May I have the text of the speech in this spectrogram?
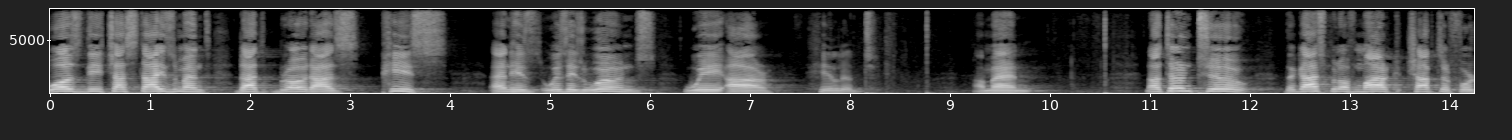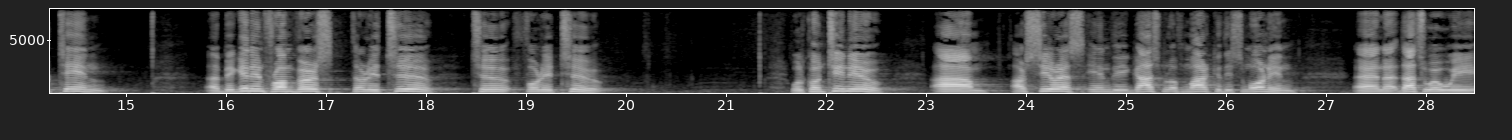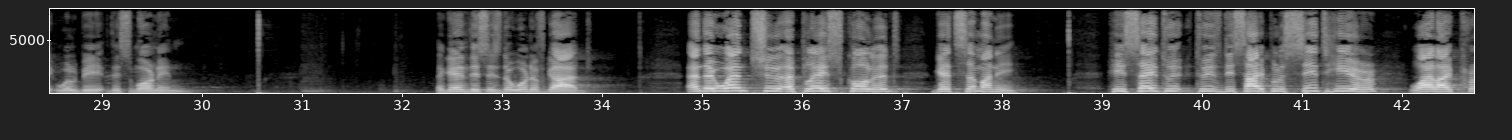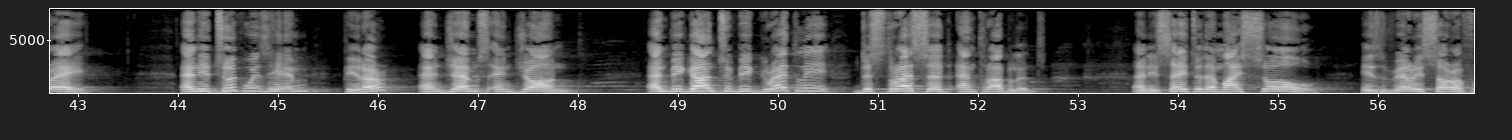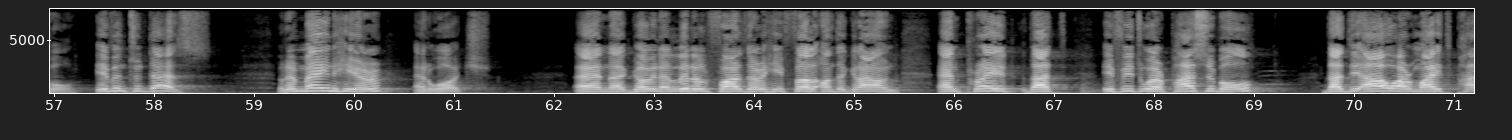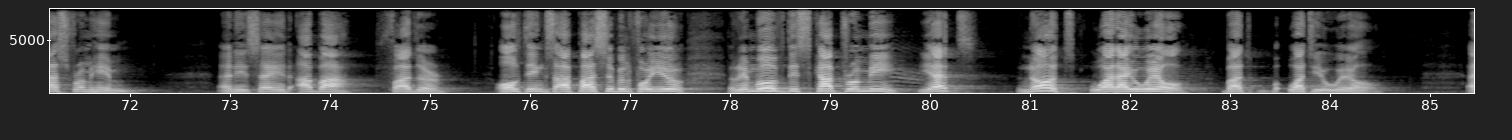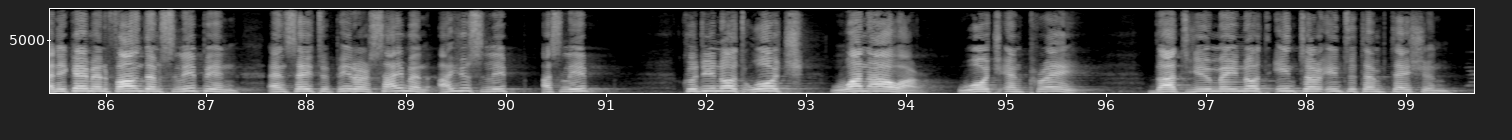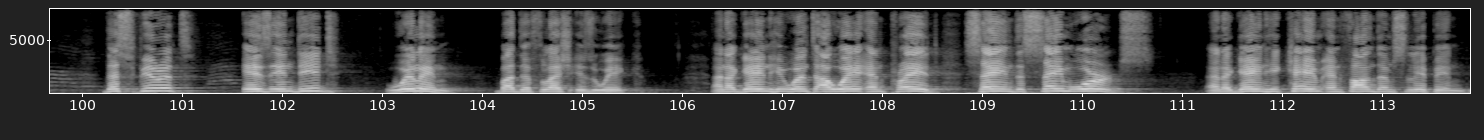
was the chastisement that brought us peace, and his, with his wounds we are healed. Amen. Now turn to the Gospel of Mark, chapter 14, uh, beginning from verse 32 to 42. We'll continue um, our series in the Gospel of Mark this morning. And uh, that's where we will be this morning. Again, this is the Word of God. And they went to a place called Gethsemane. He said to, to his disciples, Sit here while I pray. And he took with him Peter and James and John and began to be greatly distressed and troubled. And he said to them, My soul is very sorrowful, even to death. Remain here and watch. And uh, going a little farther, he fell on the ground and prayed that if it were possible, that the hour might pass from him. And he said, Abba, Father, all things are possible for you. Remove this cup from me, yet not what I will, but what you will. And he came and found them sleeping and said to Peter, Simon, are you sleep, asleep? Could you not watch one hour? Watch and pray that you may not enter into temptation. The spirit is indeed willing, but the flesh is weak. And again he went away and prayed, saying the same words. And again he came and found them sleeping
